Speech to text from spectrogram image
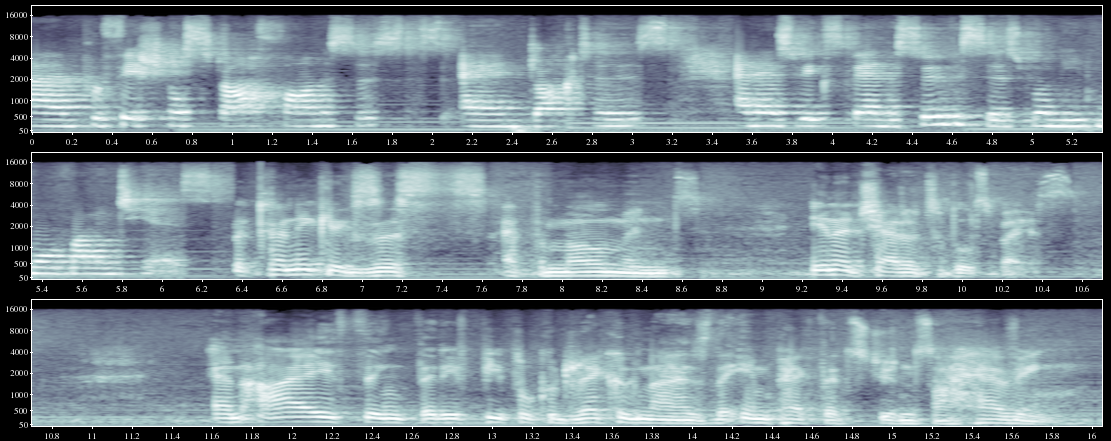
um, professional staff, pharmacists, and doctors. And as we expand the services, we'll need more volunteers. The clinic exists at the moment in a charitable space. And I think that if people could recognize the impact that students are having,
